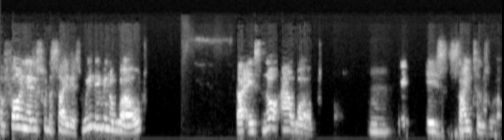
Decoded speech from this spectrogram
And finally, I just want to say this we live in a world that is not our world, Mm. it is Satan's world.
